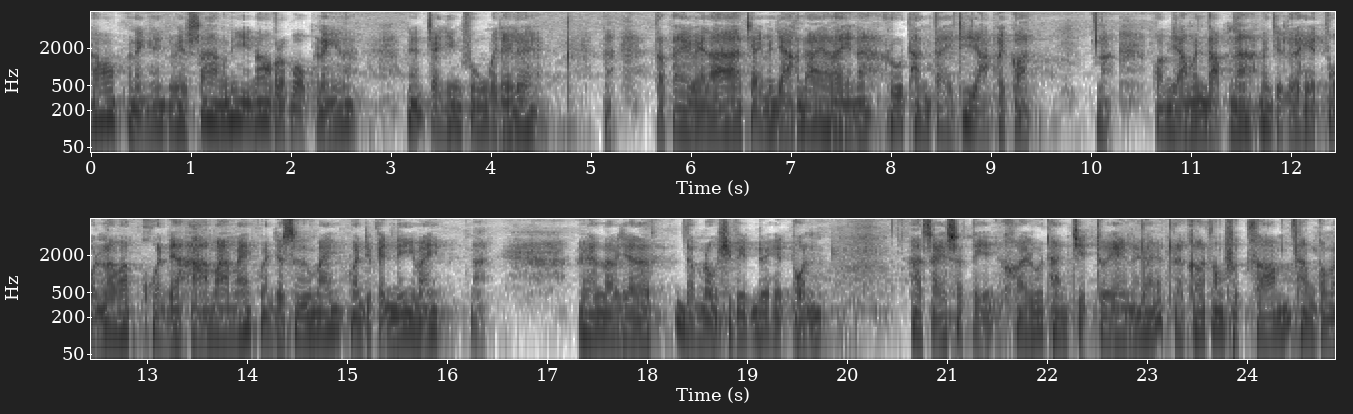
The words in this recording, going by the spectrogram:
เขาอะไรเงี้ยจะไปสร้างหนี้นอกระบบอะไรเงี้ยนะเนี่ยใจยิ่งฟุ้งไปเรื่อยๆนะต่อไปเวลาใจมันอยากได้อะไรนะรู้ทันใจที่อยากไปก่อนนะความอยากมันดับนะ มันจะเหลือเหตุผลแล้วว่าควรจะหามาไหมควรจะซื้อไหมควรจะเป็นหนี้ไหมนะเพราะฉะนั้นเราจะดำรงชีวิตด้วยเหตุผล อาศัยสติคอยรู้ทันจิตตัวเองนี่แหละแล้วก็ต้องฝึกซ้อมทำกรรม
